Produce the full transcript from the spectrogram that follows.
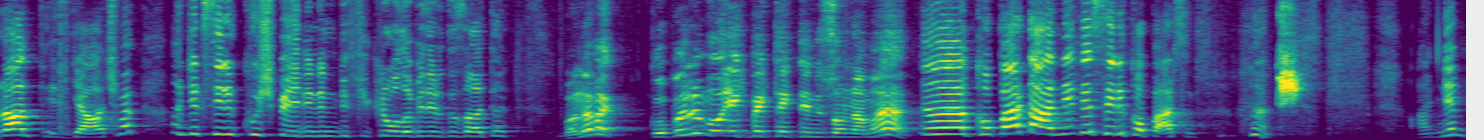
rant tezgahı açmak ancak senin kuş beyninin bir fikri olabilirdi zaten. Bana bak koparırım o ekmek tekneni sonra ama ha. Ee, kopar da annen de seni koparsın. Annem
